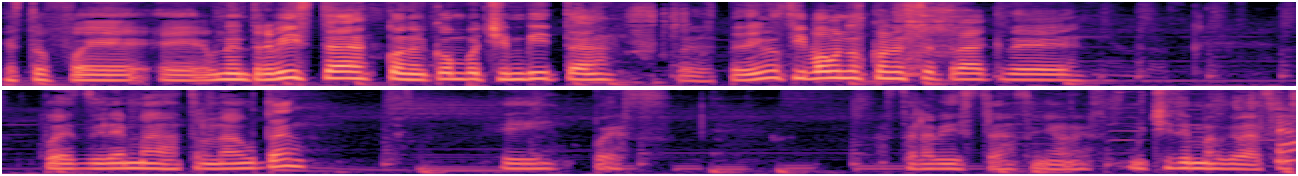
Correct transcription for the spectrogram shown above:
Esto fue eh, una entrevista con el combo Chimbita. Pues pedimos y vámonos con este track de pues Dilema Astronauta. Y pues hasta la vista, señores. Muchísimas gracias.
